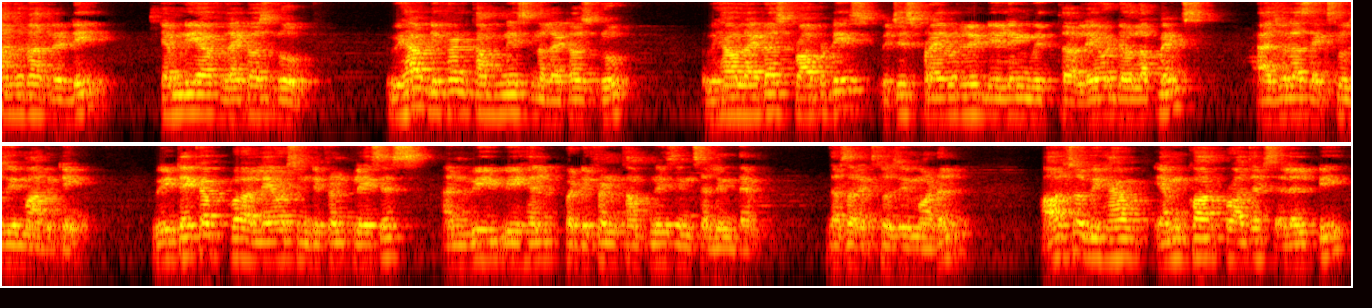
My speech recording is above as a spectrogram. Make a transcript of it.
Manjunath Reddy, MD of Lighthouse Group. We have different companies in the Lighthouse Group. We have Lighthouse Properties, which is primarily dealing with uh, layout developments as well as exclusive marketing. We take up uh, layouts in different places and we, we help uh, different companies in selling them. That's our exclusive model. Also, we have MCOR Projects LLP,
